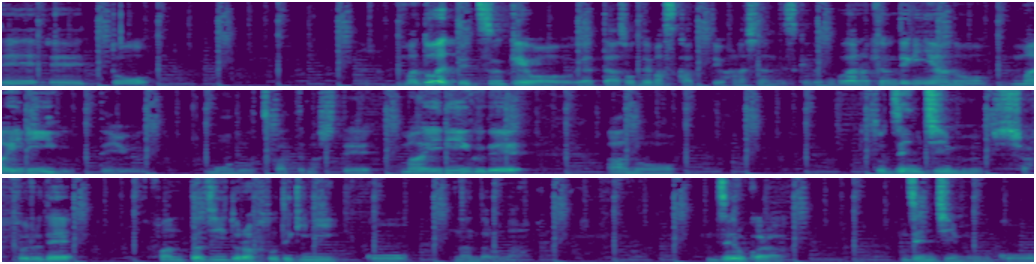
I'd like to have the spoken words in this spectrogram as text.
でえーっとまあ、どうやって 2K をやって遊んでますかっていう話なんですけど僕はあの基本的にあのマイリーグっていうモードを使ってましてマイリーグであの全チームシャッフルでファンタジードラフト的にこうなんだろうなゼロから全チームこ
